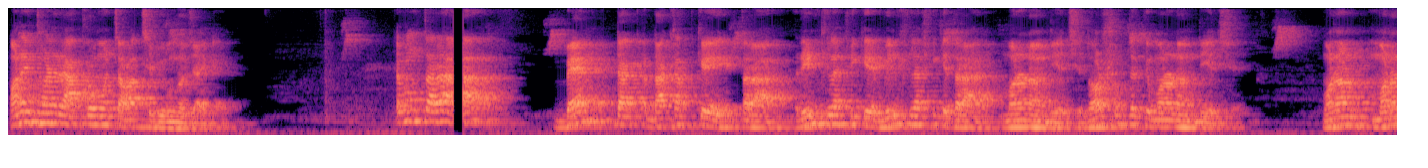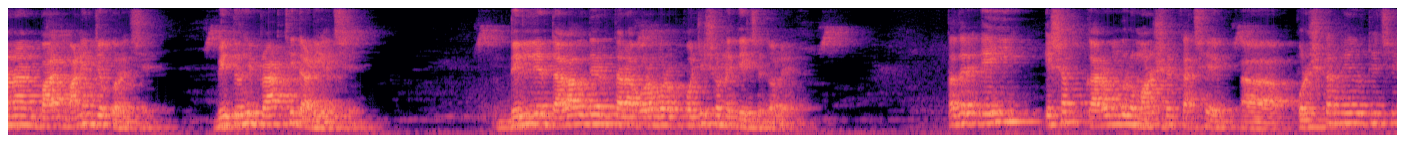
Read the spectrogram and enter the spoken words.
অনেক ধরনের আক্রমণ চালাচ্ছে বিভিন্ন জায়গায়। এবং তারা ব্যাংক ডাক- ডাকাতকে তারা, ঋণ খিলাফিকে, বিল খিলাফিকে তারা মনোনয়ন দিয়েছে দর্শকদেরকে মনোনয়ন দিয়েছে, মনোনয়ন মনোনয়ন বাণিজ্য করেছে, বিদ্রোহী প্রার্থী দাঁড়িয়েছে। দিল্লির দালালদের তারা বড় বড় পজিশনে দিয়েছে দলে। তাদের এই এসব কারণগুলো মানুষের কাছে পরিষ্কার হয়ে উঠেছে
